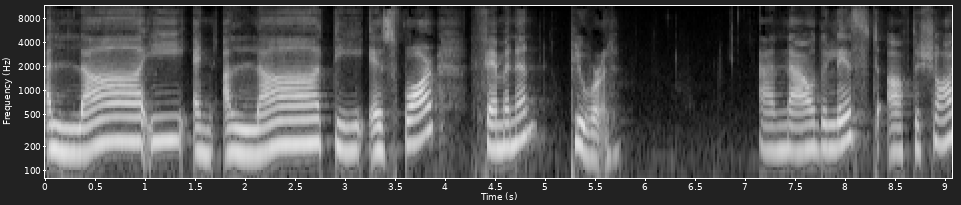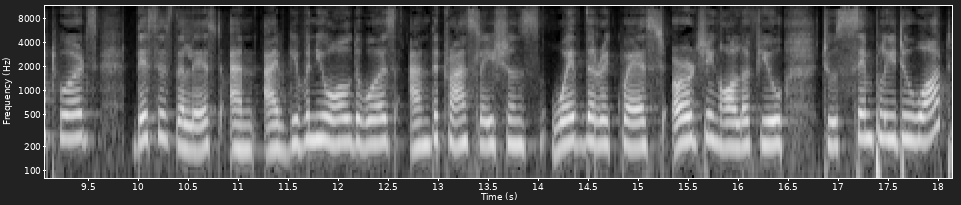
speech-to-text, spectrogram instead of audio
Allahi and Allati is for feminine plural. And now the list of the short words. This is the list and I've given you all the words and the translations with the request urging all of you to simply do what?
